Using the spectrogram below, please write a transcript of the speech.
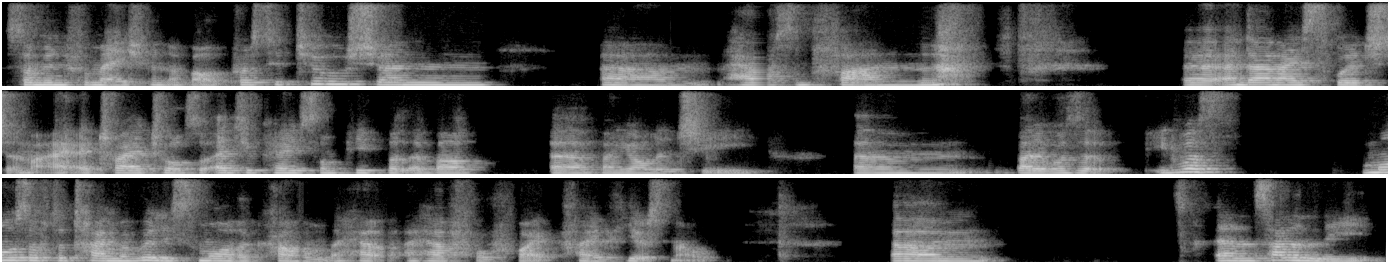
some information about prostitution, um, have some fun. uh, and then I switched and I, I, tried to also educate some people about uh, biology. Um, but it was a, it was most of the time a really small account I have, I have for five, five years now. Um, and suddenly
